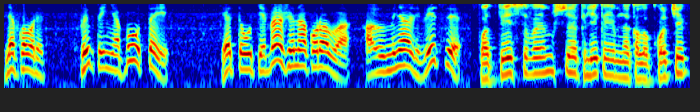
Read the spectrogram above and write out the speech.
Лев говорит, бык, ты не путай, это у тебя жена корова, а у меня львицы. Подписываемся, кликаем на колокольчик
